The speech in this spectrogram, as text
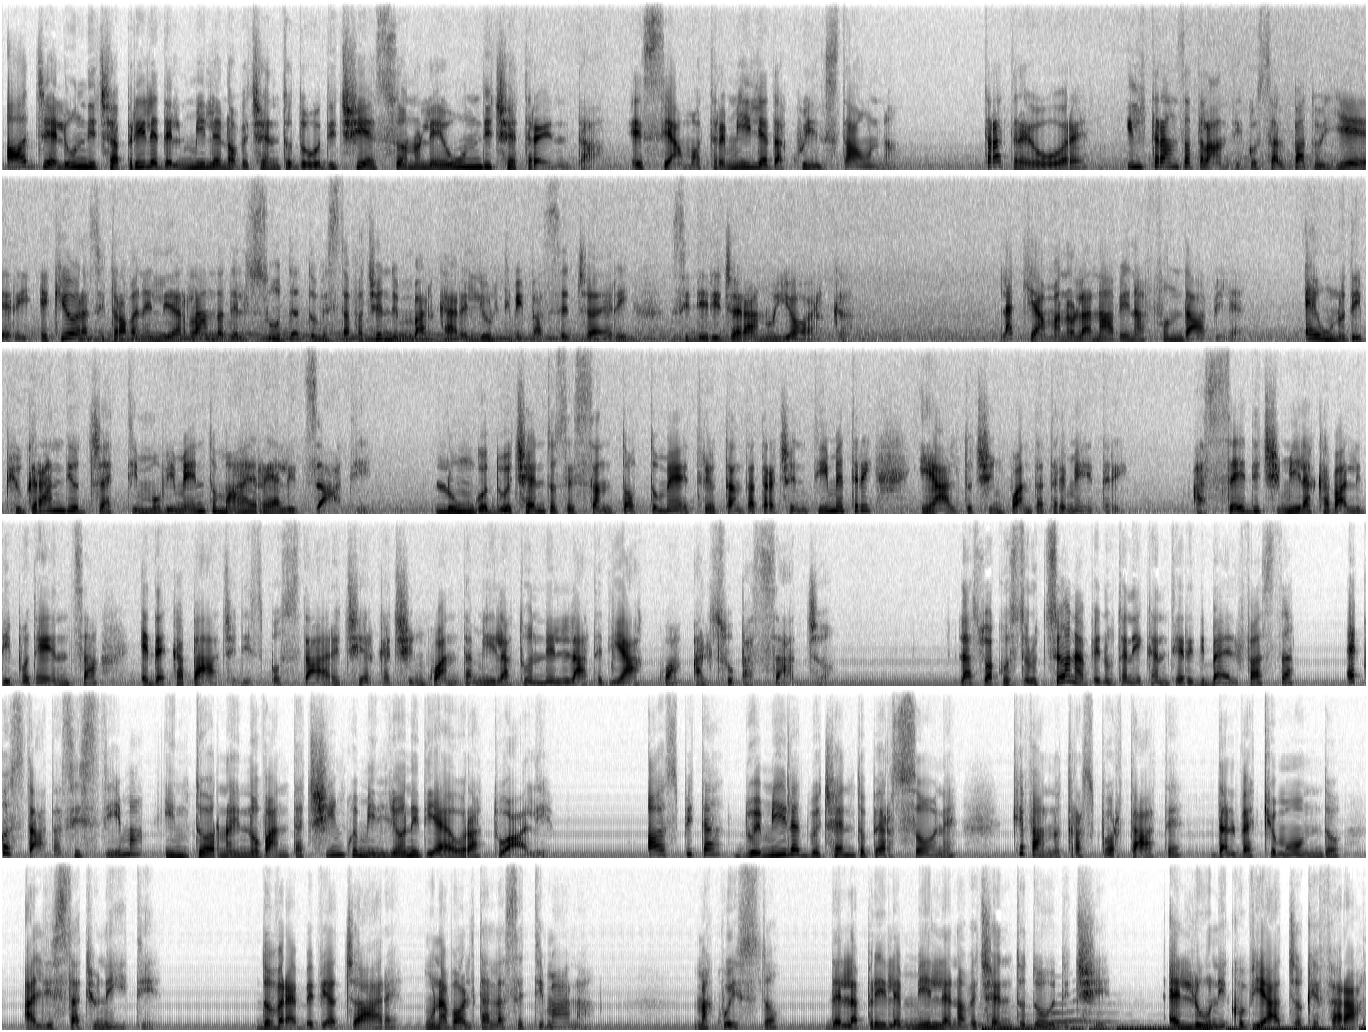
Oggi è l'11 aprile del 1912 e sono le 11.30 e siamo a tre miglia da Queenstown. Tra tre ore, il transatlantico salpato ieri e che ora si trova nell'Irlanda del Sud dove sta facendo imbarcare gli ultimi passeggeri, si dirigerà a New York. La chiamano la nave inaffondabile. È uno dei più grandi oggetti in movimento mai realizzati lungo 268 metri 83 centimetri e alto 53 metri ha 16.000 cavalli di potenza ed è capace di spostare circa 50.000 tonnellate di acqua al suo passaggio. La sua costruzione, avvenuta nei cantieri di Belfast, è costata, si stima, intorno ai 95 milioni di euro attuali. Ospita 2.200 persone che vanno trasportate dal vecchio mondo agli Stati Uniti. Dovrebbe viaggiare una volta alla settimana, ma questo dell'aprile 1912 è l'unico viaggio che farà.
